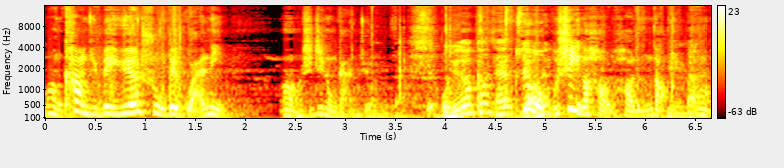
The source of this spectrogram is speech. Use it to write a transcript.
我很抗拒被约束、被管理，嗯，是这种感觉。我觉得刚才所以我不是一个好好领导。明白嗯，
